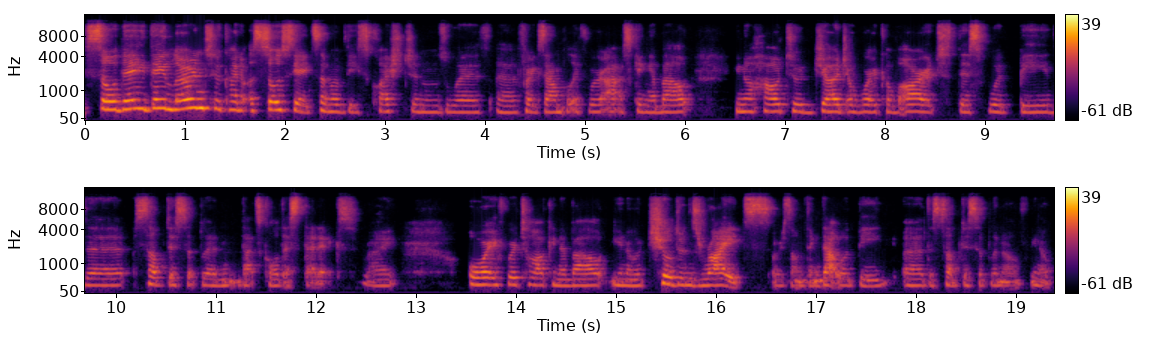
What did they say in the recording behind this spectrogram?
so they they learn to kind of associate some of these questions with uh, for example if we're asking about you know how to judge a work of art this would be the subdiscipline that's called aesthetics right? Or if we're talking about you know children's rights or something that would be uh, the subdiscipline of you know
